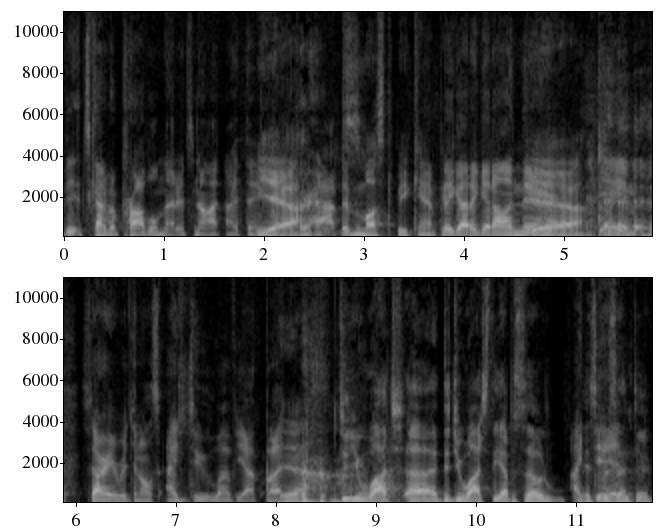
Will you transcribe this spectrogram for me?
it's kind of a problem that it's not. I think. yeah. perhaps It must be campy. They got to get on there. Yeah. Game. Sorry, originals. I do love you, but yeah. Do you watch? Uh, did you watch the episode? I did. Presenter?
